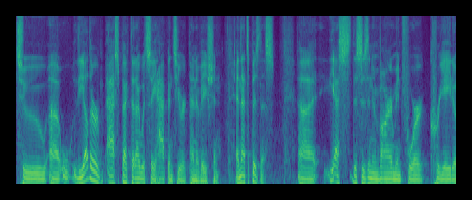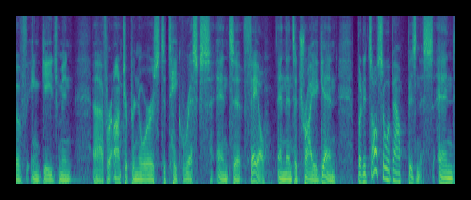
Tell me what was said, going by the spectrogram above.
to uh, the other aspect that I would say happens here at Pennovation, and that's business. Uh, yes, this is an environment for creative engagement, uh, for entrepreneurs to take risks and to fail and then to try again. But it's also about business. And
